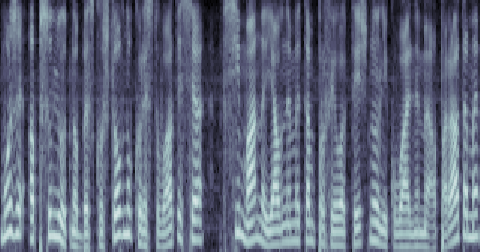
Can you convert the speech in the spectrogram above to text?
може абсолютно безкоштовно користуватися всіма наявними там профілактично-лікувальними апаратами,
